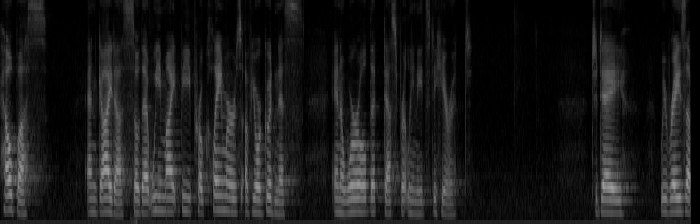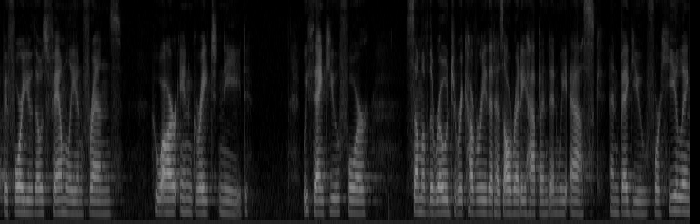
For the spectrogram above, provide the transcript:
Help us and guide us so that we might be proclaimers of your goodness in a world that desperately needs to hear it. Today, we raise up before you those family and friends who are in great need. We thank you for some of the road to recovery that has already happened, and we ask and beg you for healing,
